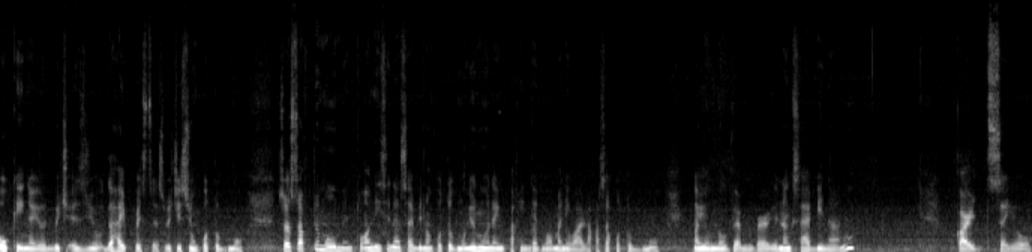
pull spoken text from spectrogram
okay ngayon, which is yung, the high priestess, which is yung kutob mo. So, as the moment, kung ano yung sinasabi ng kutob mo, yun muna yung pakinggan mo, maniwala ka sa kutob mo ngayong November. Yun ang sabi ng card sa'yo.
